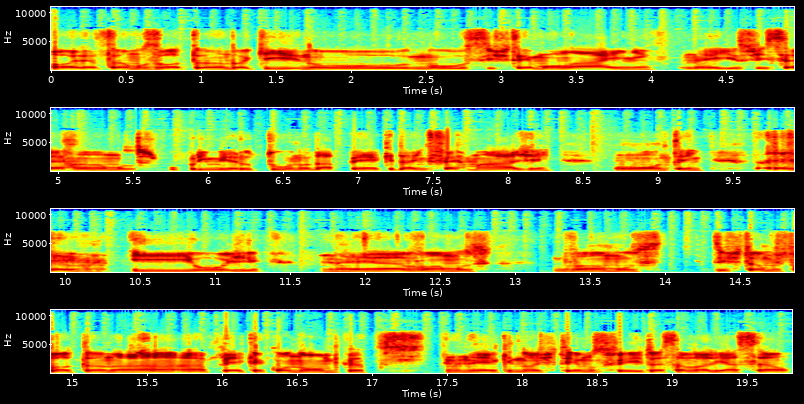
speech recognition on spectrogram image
Olha, estamos votando aqui no, no sistema online, né? Isso encerramos o primeiro turno da PEC da enfermagem ontem e hoje, né? Vamos, vamos, estamos votando a, a PEC econômica, né? Que nós temos feito essa avaliação.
